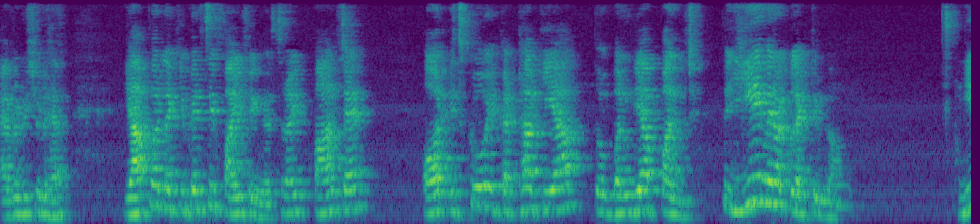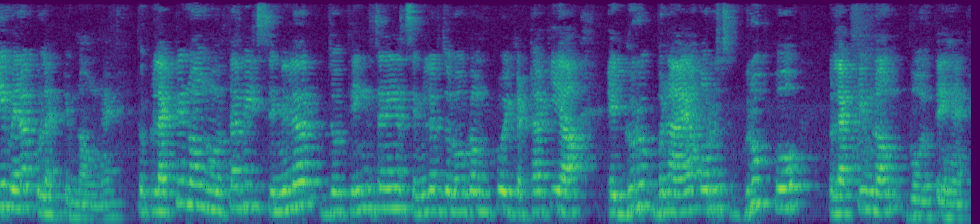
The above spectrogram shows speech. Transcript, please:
everybody should have यहाँ पर like you can see five fingers right पाँच है, और इसको इकट्ठा किया तो बन गया पंच। तो ये मेरा कलेक्टिव नाउन ये मेरा कलेक्टिव नाउन है। तो कलेक्टिव नाउन होता भी सिमिलर जो थिंग्स हैं, या सिमिलर जो लोग हैं, उनको इकट्ठा किया, एक ग्रुप बनाया, और उस ग्रुप को कलेक्टिव नाउन बोलते हैं।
